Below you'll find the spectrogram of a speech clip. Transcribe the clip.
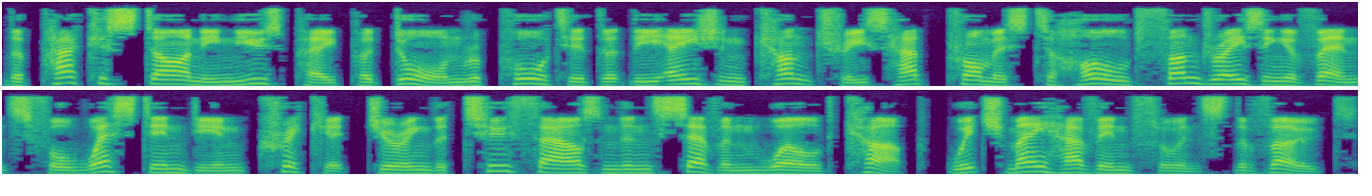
The Pakistani newspaper Dawn reported that the Asian countries had promised to hold fundraising events for West Indian cricket during the 2007 World Cup, which may have influenced the vote.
